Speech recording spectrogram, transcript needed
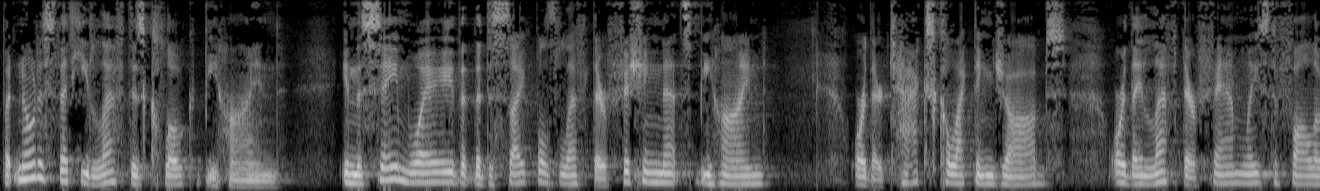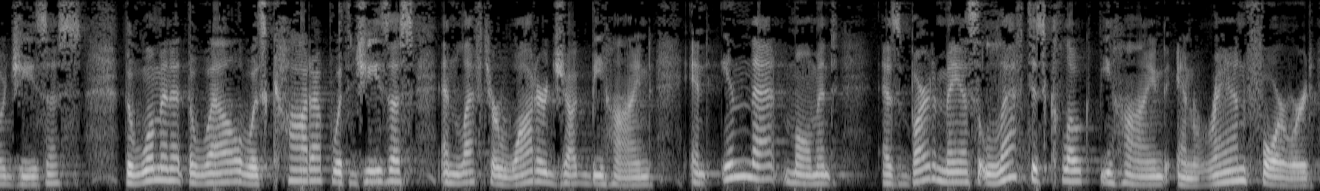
But notice that he left his cloak behind in the same way that the disciples left their fishing nets behind or their tax collecting jobs or they left their families to follow Jesus. The woman at the well was caught up with Jesus and left her water jug behind. And in that moment, as Bartimaeus left his cloak behind and ran forward,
